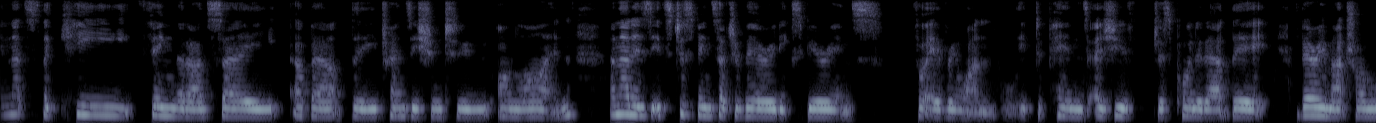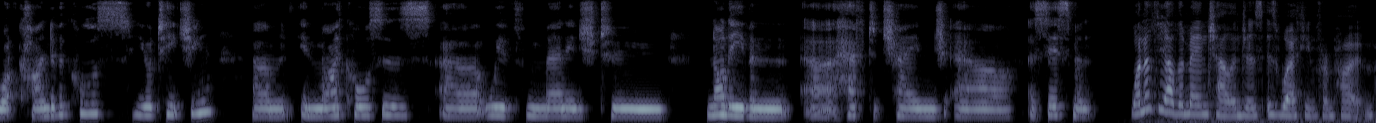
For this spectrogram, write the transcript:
And that's the key thing that I'd say about the transition to online. And that is, it's just been such a varied experience for everyone. It depends, as you've just pointed out there, very much on what kind of a course you're teaching. Um, in my courses, uh, we've managed to not even uh, have to change our assessment. One of the other main challenges is working from home.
